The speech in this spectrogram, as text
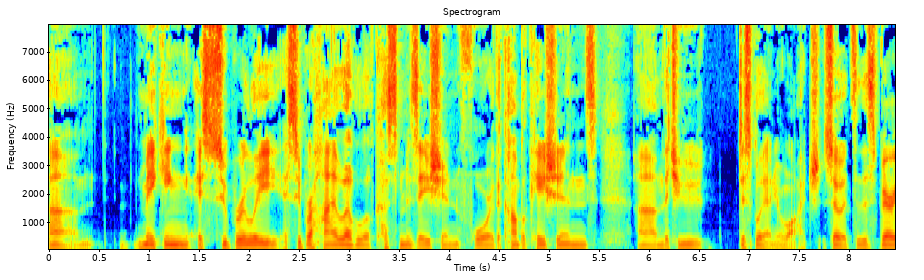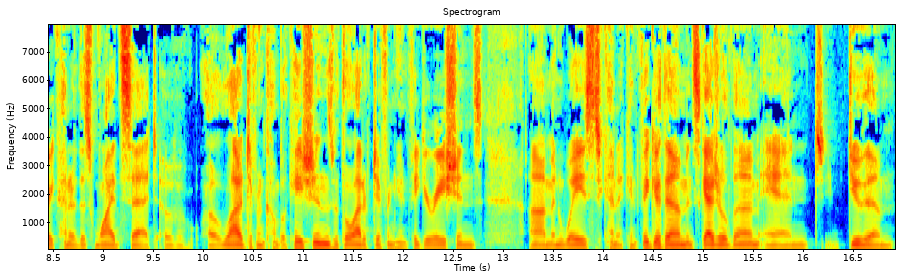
um, making a superly a super high level of customization for the complications um, that you display on your watch. So it's this very kind of this wide set of a lot of different complications with a lot of different configurations um, and ways to kind of configure them and schedule them and do them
